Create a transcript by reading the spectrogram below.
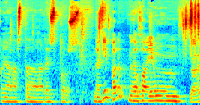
Voy a gastar estos de aquí, ¿vale? Me dejo ahí un. Dale.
